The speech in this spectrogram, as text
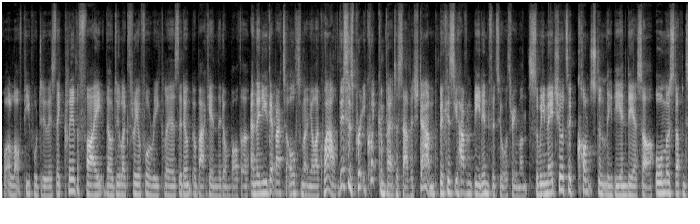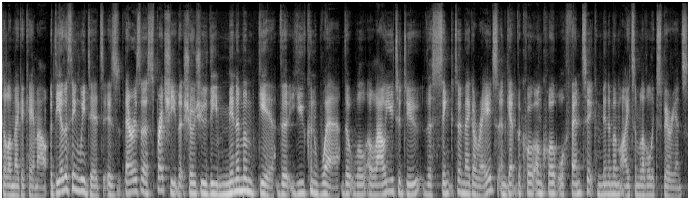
what a lot of people do is they clear the fight, they'll do like three or four reclears, they don't go back in, they don't bother. And then you get back to ultimate and you're like, wow, this is pretty quick compared to Savage Damn because you haven't been in for two or three months. So we made sure to constantly be in DSR almost up until Omega came out. But the other thing we did is there is a spreadsheet that shows you the minimum gear that you can wear that will allow you to do the synced Omega raids and get the quote unquote authentic minimum item level experience.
